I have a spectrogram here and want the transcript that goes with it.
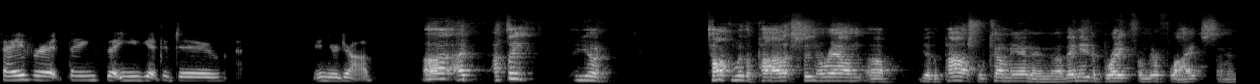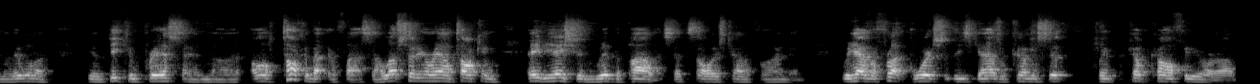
favorite things that you get to do in your job? Uh, I, I think, you know, talking with the pilots, sitting around, uh, you know, the pilots will come in and uh, they need a break from their flights and they want to, you know, decompress and uh, I'll talk about their flights. I love sitting around talking aviation with the pilots. That's always kind of fun. And we have a front porch that these guys will come and sit drink a cup of coffee or uh,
